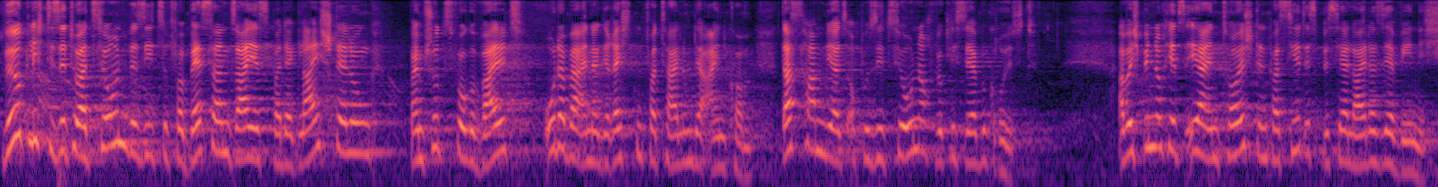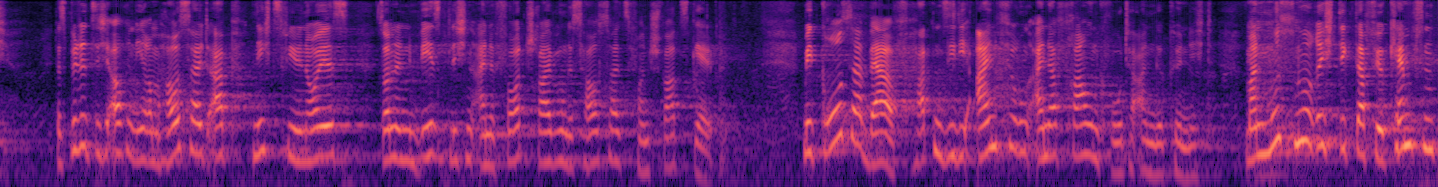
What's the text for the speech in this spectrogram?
Wirklich die Situation für sie zu verbessern, sei es bei der Gleichstellung, beim Schutz vor Gewalt oder bei einer gerechten Verteilung der Einkommen. Das haben wir als Opposition auch wirklich sehr begrüßt. Aber ich bin doch jetzt eher enttäuscht, denn passiert ist bisher leider sehr wenig. Das bildet sich auch in Ihrem Haushalt ab, nichts viel Neues, sondern im Wesentlichen eine Fortschreibung des Haushalts von Schwarz-Gelb. Mit großer Werf hatten Sie die Einführung einer Frauenquote angekündigt. Man muss nur richtig dafür kämpfen,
